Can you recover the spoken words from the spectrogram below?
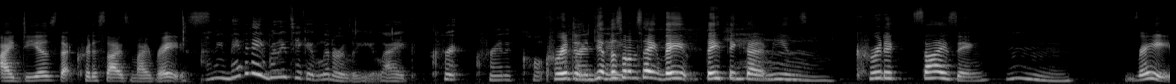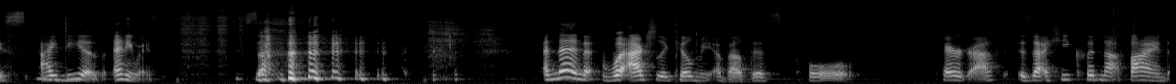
ideas that criticize my race. I mean, maybe they really take it literally, like cri- critical. Criti- critic- yeah, that's what I'm saying. They they think yeah. that it means criticizing mm. race mm. ideas. Anyways, so And then what actually killed me about this whole paragraph is that he could not find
